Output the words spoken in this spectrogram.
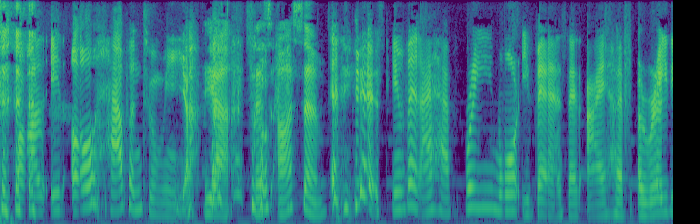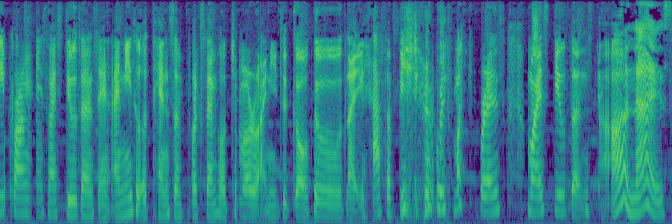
but it all happened to me. Yeah, so, that's awesome. yes. In fact, I have three more events that I have already promised my students and I need to attend some, for example, tomorrow tomorrow I need to go to like have a beer with my friends, my students. Oh, nice.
